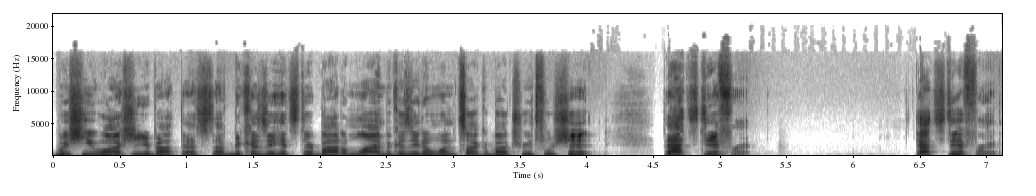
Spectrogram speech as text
wishy washy about that stuff because it hits their bottom line because they don't want to talk about truthful shit. That's different. That's different.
